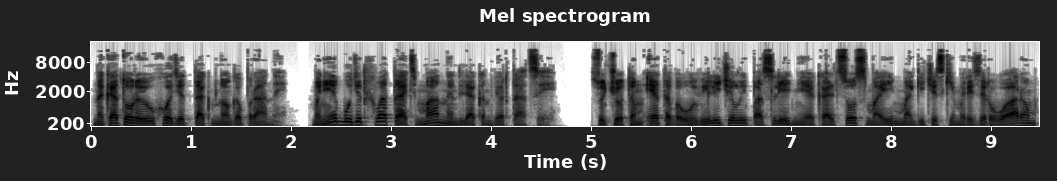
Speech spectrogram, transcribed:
на который уходит так много праны, мне будет хватать маны для конвертации. С учетом этого увеличил и последнее кольцо с моим магическим резервуаром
